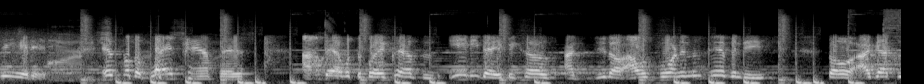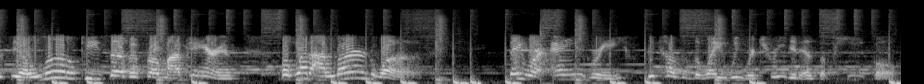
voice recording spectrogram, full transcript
said it. As for the Black Panthers, I'm down with the Black Panthers any day because I, you know, I was born in the 70s, so I got to see a little piece of it from my parents. But what I learned was they were angry because of the way we were treated as a people.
